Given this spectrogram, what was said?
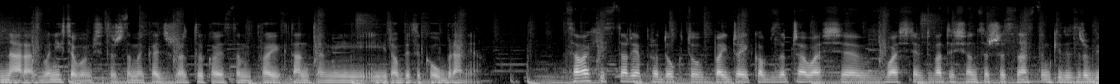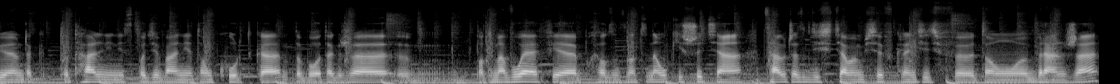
naraz, bo nie chciałbym się też zamykać, że tylko jestem projektantem i, i robię tylko ubrania. Cała historia produktów by Jacob zaczęła się właśnie w 2016, kiedy zrobiłem tak totalnie niespodziewanie tą kurtkę. To było tak, że po tym AWF-ie, chodząc na te nauki szycia, cały czas gdzieś chciałem się wkręcić w tą branżę.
